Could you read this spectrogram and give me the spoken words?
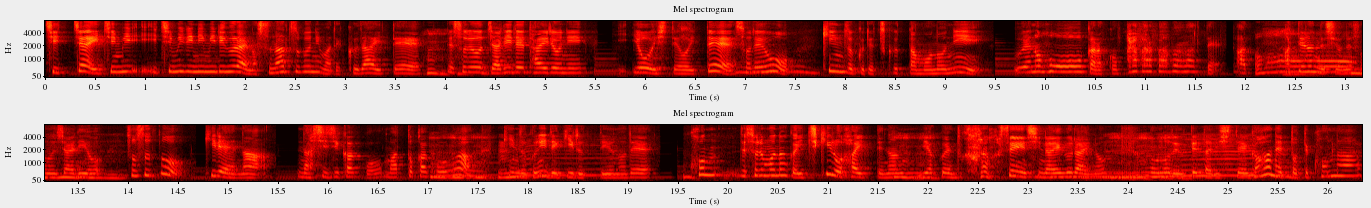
ちっちゃい1ミリ ,1 ミリ2ミリぐらいの砂粒にまで砕いて、うん、でそれを砂利で大量に用意しておいてそれを金属で作ったものに上の方からこうパラパラパラパラってあ当てるんですよねその砂利を。そうすると綺麗な梨地加工マット加工が金属にできるっていうので。こんでそれもなんか1キロ入って何百円とかなんか1,000円しないぐらいのもので売ってたりしてガーネットってこんな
